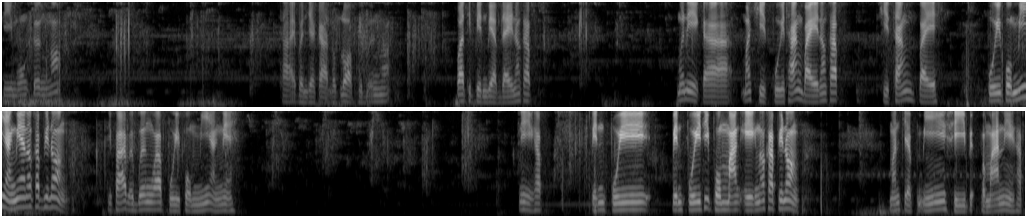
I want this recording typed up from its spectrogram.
สี่โมงครึ่งเนาะถ่ายบรรยากาศรอบๆให้เบิ้งเนาะ ว่าที่เป็นแบบใดเนาะครับเมื่อนี้ก็มาฉีดปุ๋ยทั้งใบเนาะครับ ฉีดทั้งใบปุ๋ยผมมีอย่างเนี้ยนะครับพี่น้องที่พาไปเบิ้องว่าปุ๋ยผมมีอย่างเนี้ยนี่ครับ เป็นปุ๋ยเป็นปุ๋ยที่ผมมักเองเนาะครับพี่น้อง มันจะมีสีประมาณนี้ครับ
